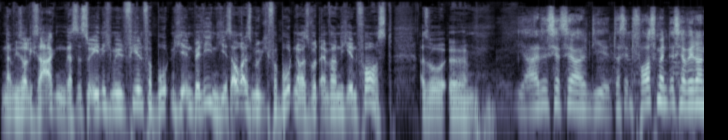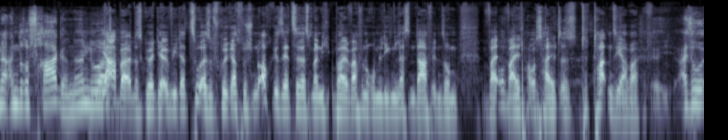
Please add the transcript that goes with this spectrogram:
na, wie soll ich sagen, das ist so ähnlich wie mit vielen Verboten hier in Berlin. Hier ist auch alles mögliche verboten, aber es wird einfach nicht enforced. Also, ähm, ja, das ist jetzt ja die, das Enforcement ist ja wieder eine andere Frage. Ne? Nur ja, aber das gehört ja irgendwie dazu. Also früher gab es bestimmt auch Gesetze, dass man nicht überall Waffen rumliegen lassen darf in so einem Wa Oh. Waldhaushalt. Das taten sie aber. Also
